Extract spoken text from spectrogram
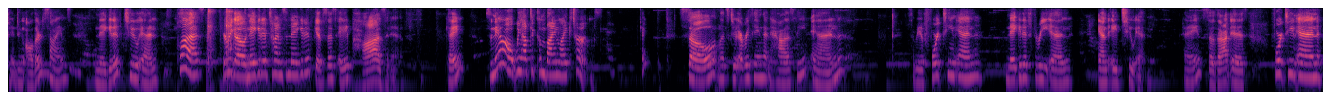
changing all their signs, negative 2n plus, here we go, negative times a negative gives us a positive. Okay, so now we have to combine like terms. Okay, so let's do everything that has the n. So we have 14n, negative 3n, and a 2n. Okay, so that is 14n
